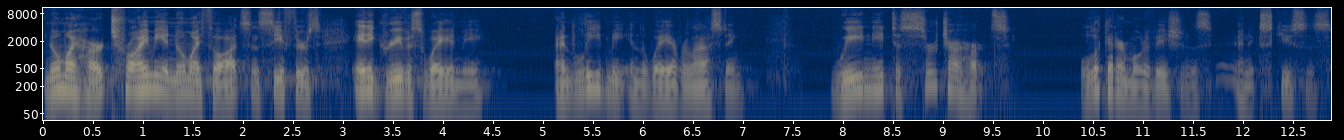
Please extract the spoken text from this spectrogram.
Know my heart, try me and know my thoughts, and see if there's any grievous way in me, and lead me in the way everlasting. We need to search our hearts, look at our motivations and excuses,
